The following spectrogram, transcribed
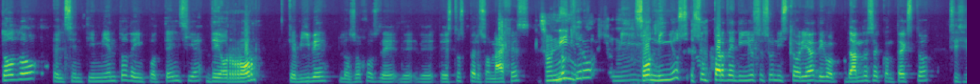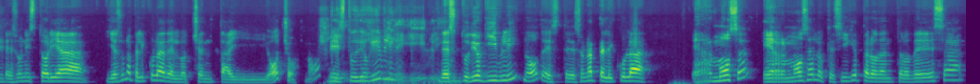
todo el sentimiento de impotencia, de horror que vive los ojos de, estos personajes. Son niños. son niños. son niños. es un par de niños, es una historia, digo, dando ese contexto, es una historia y es una película del 88, ¿no? De Estudio Ghibli. De, Estudio Ghibli, ¿no? Este, es una película hermosa, hermosa lo que sigue, pero dentro de esa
